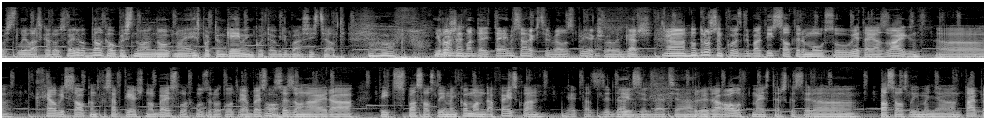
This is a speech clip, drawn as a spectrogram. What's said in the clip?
uz lielās skatuves. Vai ir vēl kaut kas no, no, no e-sporta un gaming, ko tev gribās izcelt? Jo Droši man, man te tēma saraksts ir vēl uz priekšu, vēl ir garš. Uh, nu, droši vien, ko es gribētu izcelt, ir mūsu vietējā zvaigzne. Uh, Helvijas Saukans, kas arī tieši no Besla uzvarot otrajā Besla O. oh. sezonā, ir uh, ticis pasaules līmeņa komandā Face Clan. Ja ir tāds Ir dzirdēts, dzirdēts, jā. Tur ir uh, Olaf Meisters, kas ir uh, pasaules līmeņa. Tā ir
